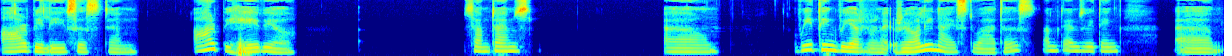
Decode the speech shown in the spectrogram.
our belief system, our behavior. Sometimes um, we think we are really nice to others. Sometimes we think um,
